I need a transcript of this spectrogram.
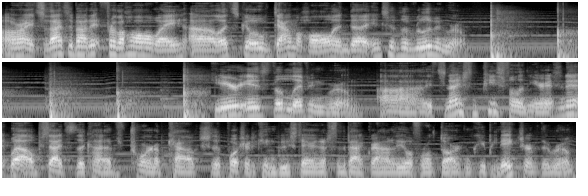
Alright, so that's about it for the hallway. Uh, let's go down the hall and uh, into the living room. Here is the living room. Uh, it's nice and peaceful in here, isn't it? Well, besides the kind of torn up couch, the portrait of King Boo staring at us in the background, and the overall dark and creepy nature of the room.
